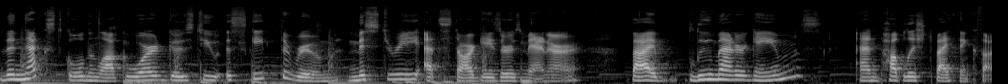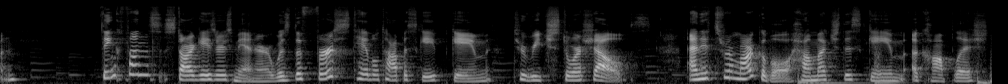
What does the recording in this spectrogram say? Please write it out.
The next Golden Lock Award goes to Escape the Room Mystery at Stargazer's Manor by Blue Matter Games and published by ThinkFun. ThinkFun's Stargazer's Manor was the first tabletop escape game to reach store shelves, and it's remarkable how much this game accomplished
